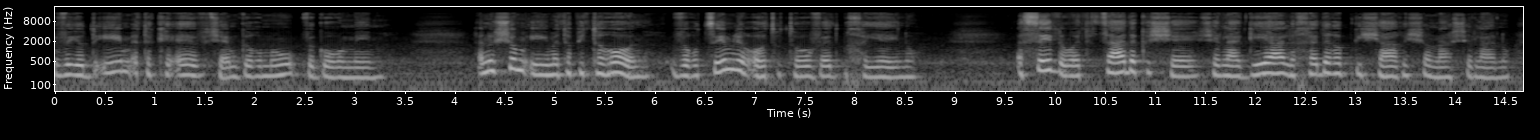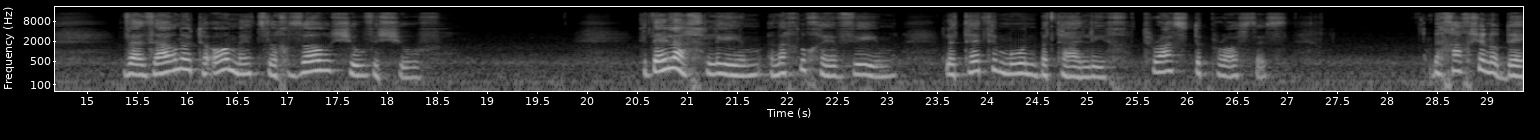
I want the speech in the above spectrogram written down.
ויודעים את הכאב שהם גרמו וגורמים. אנו שומעים את הפתרון ורוצים לראות אותו עובד בחיינו. עשינו את הצעד הקשה של להגיע לחדר הפגישה הראשונה שלנו, ועזרנו את האומץ לחזור שוב ושוב. כדי להחלים, אנחנו חייבים לתת אמון בתהליך, trust the process, בכך שנודה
